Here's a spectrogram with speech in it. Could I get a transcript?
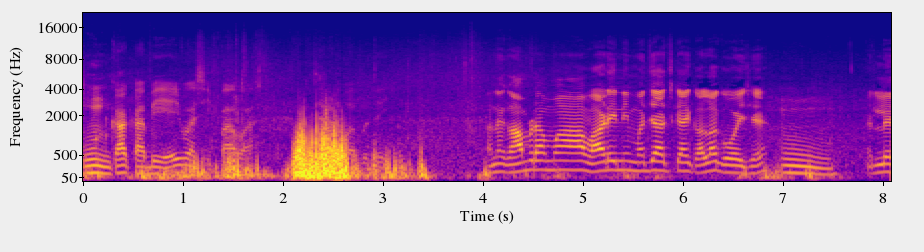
હું કાકા બે આવ્યા છે પાવા. ઝાડવા બધા અને ગામડામાં વાડીની મજા જ કંઈક અલગ હોય છે. હમ. એટલે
